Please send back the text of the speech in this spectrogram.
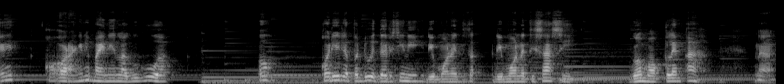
eh kok orang ini mainin lagu gua oh kok dia dapat duit dari sini dimonetisasi gua mau klaim ah nah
